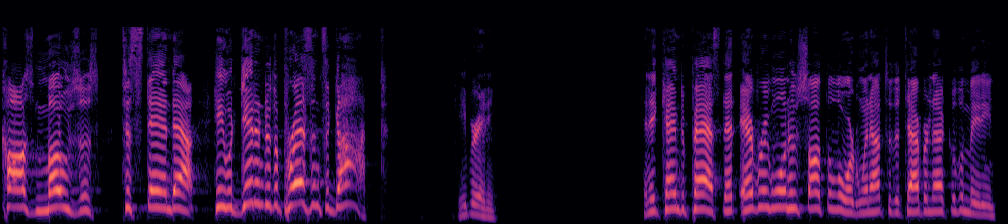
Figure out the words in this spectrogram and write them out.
caused Moses to stand out. He would get into the presence of God. Keep reading. And it came to pass that everyone who sought the Lord went out to the tabernacle of the meeting,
